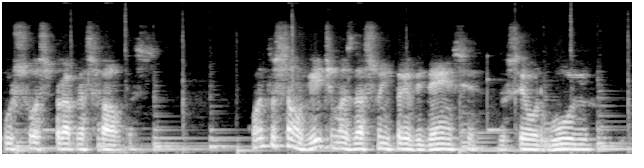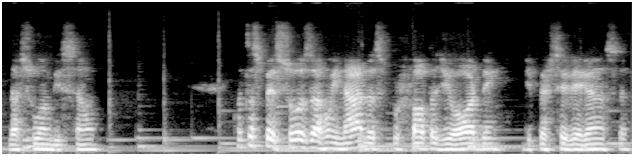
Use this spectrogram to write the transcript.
por suas próprias faltas? Quantos são vítimas da sua imprevidência, do seu orgulho, da sua ambição? Quantas pessoas arruinadas por falta de ordem, de perseverança,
